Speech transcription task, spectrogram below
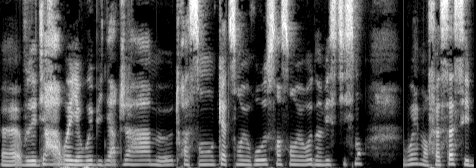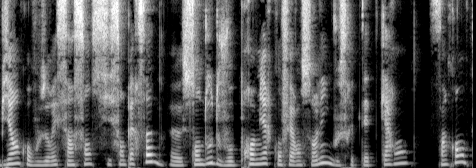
vous allez dire, ah ouais, il y a Webinar Jam, 300, 400 euros, 500 euros d'investissement. Ouais, mais enfin ça c'est bien quand vous aurez 500, 600 personnes. Euh, sans doute vos premières conférences en ligne, vous serez peut-être 40, 50.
